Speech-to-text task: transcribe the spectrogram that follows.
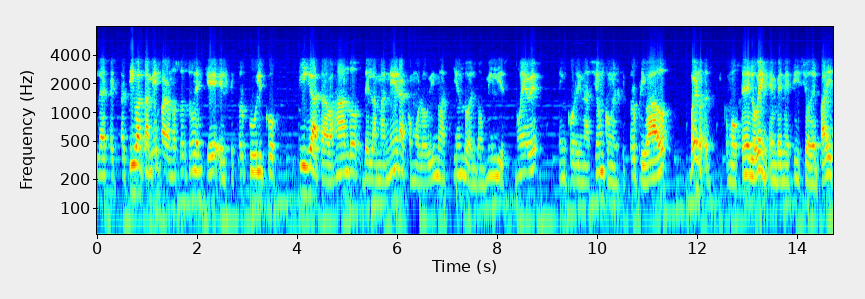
la expectativa también para nosotros es que el sector público siga trabajando de la manera como lo vino haciendo el 2019 en coordinación con el sector privado, bueno, como ustedes lo ven, en beneficio del país.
